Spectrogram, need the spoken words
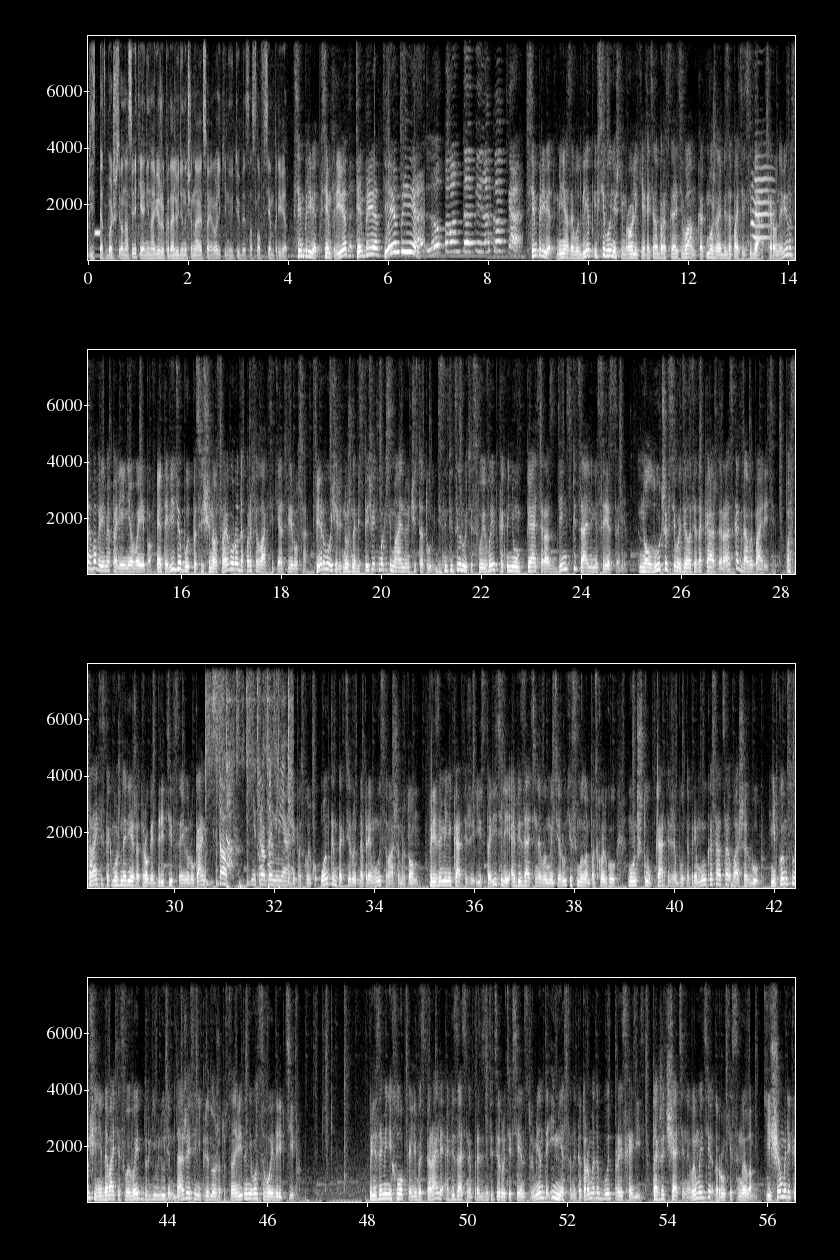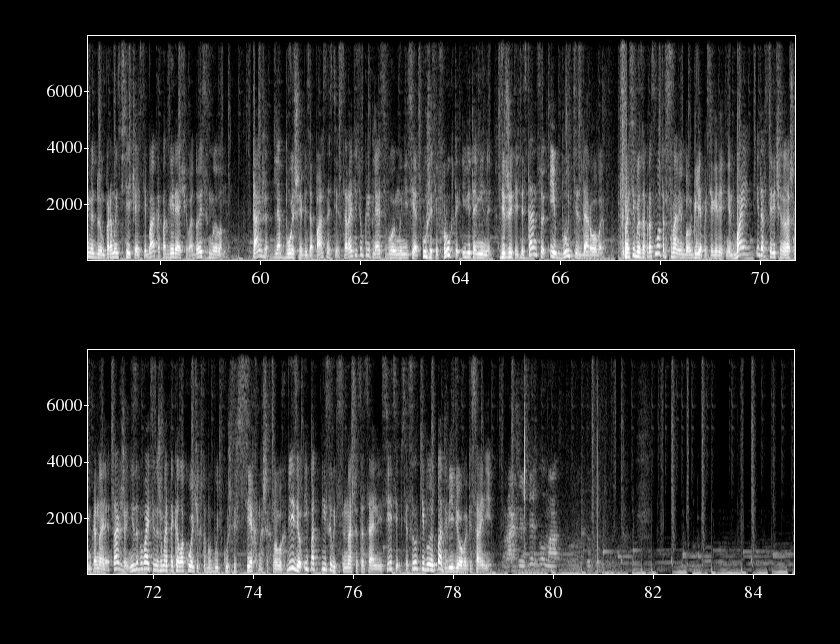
пиздец больше всего на свете. Я ненавижу, когда люди начинают свои ролики на ютубе со слов «всем привет». Всем привет, всем привет, всем привет, всем привет! Всем привет, меня зовут Глеб, и в сегодняшнем ролике я хотел бы рассказать вам, как можно обезопасить себя от коронавируса во время парения вейпов. Это видео будет посвящено своего рода профилактике от вируса. В первую очередь нужно обеспечивать максимальную чистоту. Дезинфицируйте свой вейп как минимум 5 раз в день специальными средствами. Но лучше всего делать это каждый раз, когда вы парите. Постарайтесь как можно реже трогать дриптип своими руками, Стоп, не трогай меня. поскольку он контактирует напрямую с вашим ртом. При замене картриджей и испарителей обязательно вымойте руки с мылом, поскольку мундштук картриджа будет напрямую касаться ваших губ. Ни в коем случае не давайте свой вейп другим людям, даже если они предложат установить на него свой дриптип. При замене хлопка либо спирали обязательно продезинфицируйте все инструменты и место, на котором это будет происходить. Также тщательно вымойте руки с мылом. Еще мы рекомендуем промыть все части бака под горячей водой с мылом. Также для большей безопасности старайтесь укреплять свой иммунитет, кушайте фрукты и витамины, держите дистанцию и будьте здоровы. Спасибо за просмотр, с вами был Глеб и сигарет Нетбай и до встречи на нашем канале. Также не забывайте нажимать на колокольчик, чтобы быть в курсе всех наших новых видео и подписывайтесь на наши социальные сети, все ссылки будут под видео в описании. Раньше здесь был мат.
